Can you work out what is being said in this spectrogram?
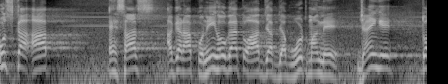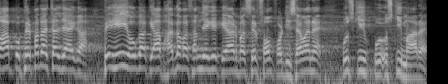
उसका आप एहसास अगर आपको नहीं होगा तो आप जब जब वोट मांगने जाएँगे तो आपको फिर पता चल जाएगा। फिर यही होगा कि आप हर दफ़ा समझेंगे कि यार बस सिर्फ़ फॉर्म 47 है, उसकी उसकी मार है।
